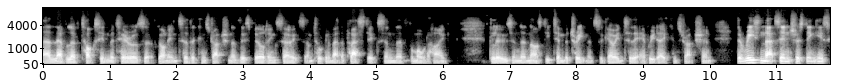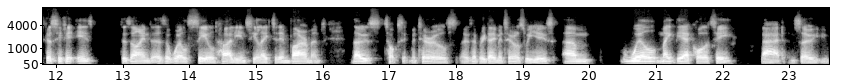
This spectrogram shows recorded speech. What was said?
uh, level of toxin materials that have gone into the construction of this building. So it's I'm talking about the plastics and the formaldehyde glues and the nasty timber treatments that go into the everyday construction. The reason that's interesting is because if it is designed as a well-sealed, highly insulated environment, those toxic materials, those everyday materials we use, um, will make the air quality bad. And so you,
